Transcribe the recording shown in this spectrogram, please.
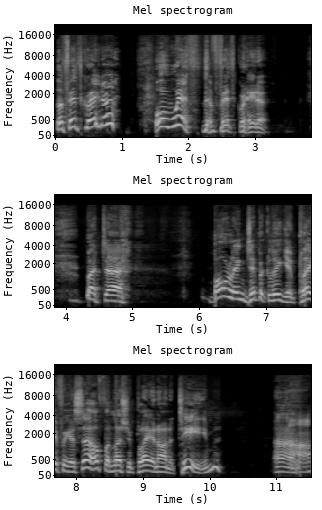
the fifth grader or with the fifth grader? But uh, bowling, typically you play for yourself unless you're playing on a team. Uh, uh-huh.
